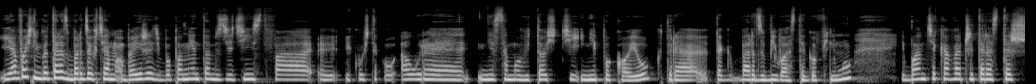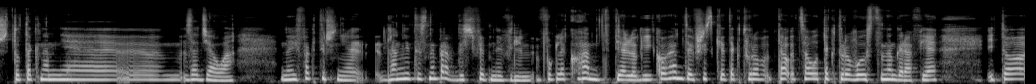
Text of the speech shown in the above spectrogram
ja właśnie go teraz bardzo chciałam obejrzeć, bo pamiętam z dzieciństwa e, jakąś taką aurę niesamowitości i niepokoju, która tak bardzo biła z tego filmu. I byłam ciekawa, czy teraz też to tak na mnie zadziała. No i faktycznie, dla mnie to jest naprawdę świetny film. W ogóle kocham te dialogi, kocham te wszystkie tekturowe, ta, całą tekturową scenografię i to,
